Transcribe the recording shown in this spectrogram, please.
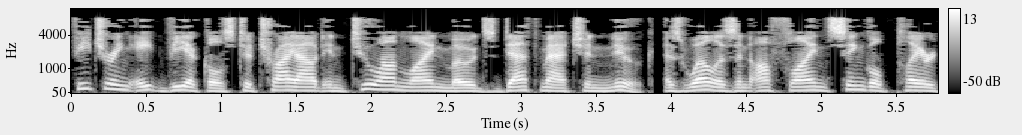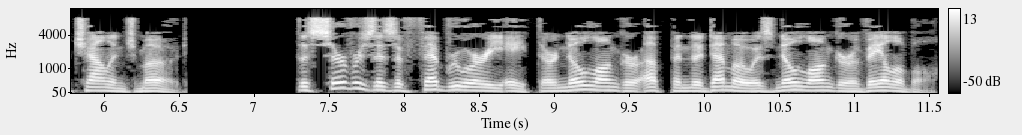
featuring eight vehicles to try out in two online modes Deathmatch and Nuke, as well as an offline single-player challenge mode. The servers as of February 8 are no longer up and the demo is no longer available.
